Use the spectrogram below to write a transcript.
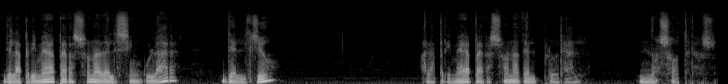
de la primera persona del singular, del yo, a la primera persona del plural, nosotros.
